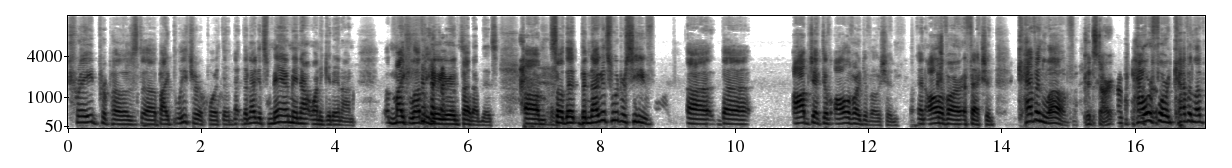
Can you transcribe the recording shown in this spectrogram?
trade proposed uh, by Bleacher Report that the Nuggets may or may not want to get in on. Mike, love to hear your insight on this. Um, so that the Nuggets would receive uh, the object of all of our devotion and all of our affection, Kevin Love, Good start. power forward Kevin Love,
